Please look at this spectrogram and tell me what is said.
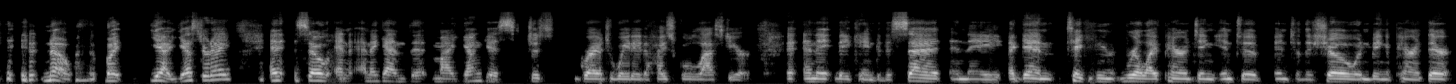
no, but yeah, yesterday. And so, and and again, that my youngest just graduated high school last year, and they they came to the set, and they again taking real life parenting into into the show and being a parent there.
